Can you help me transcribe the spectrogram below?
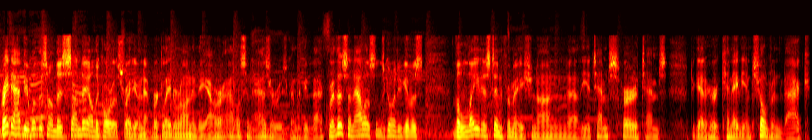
Great to have you with us on this Sunday on the Corus Radio Network. Later on in the hour, Allison Azar is going to be back with us, and Allison's going to give us the latest information on uh, the attempts, her attempts, to get her Canadian children back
